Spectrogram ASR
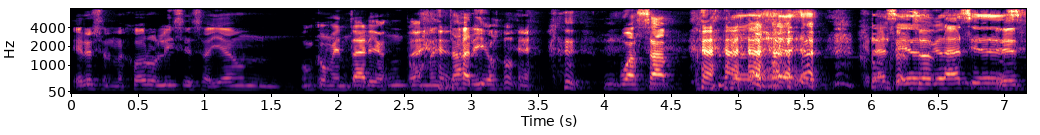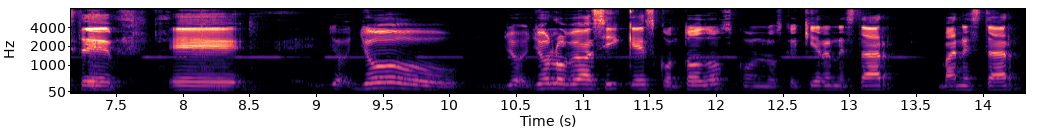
Eres el mejor Ulises, allá un, un comentario. Un, comentario, un WhatsApp. gracias, gracias. Este, eh, yo, yo, yo, yo, lo veo así, que es con todos, con los que quieran estar, van a estar.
